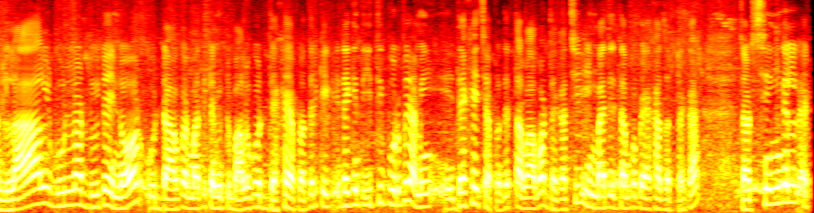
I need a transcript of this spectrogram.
মানে লাল গুল্লার দুইটাই নর, ওই ডাউকার মাদিটা আমি একটু ভালো করে দেখাই আপনাদেরকে। এটা কিন্তু ইতিপূর্বে আমি দেখাইছি আপনাদের তারপর আবার দেখাচ্ছি। এই মাদির দাম পাবে এক হাজার টাকা। যার সিঙ্গেল এক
